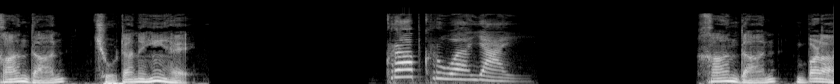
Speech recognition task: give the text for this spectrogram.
खानदान छोटा नहीं है ครอบครัวใหญ่ खानदान बड़ा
